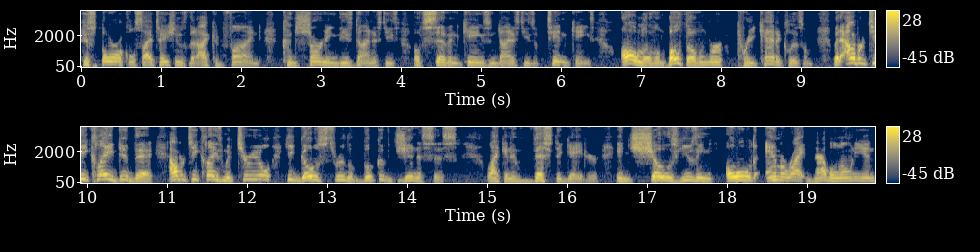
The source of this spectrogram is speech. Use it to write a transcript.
historical citations that I could find concerning these dynasties of seven kings and dynasties of 10 kings. All of them, both of them were pre cataclysm. But Albert T. Clay did that. Albert T. Clay's material, he goes through the book of Genesis like an investigator and shows using old Amorite, Babylonian,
